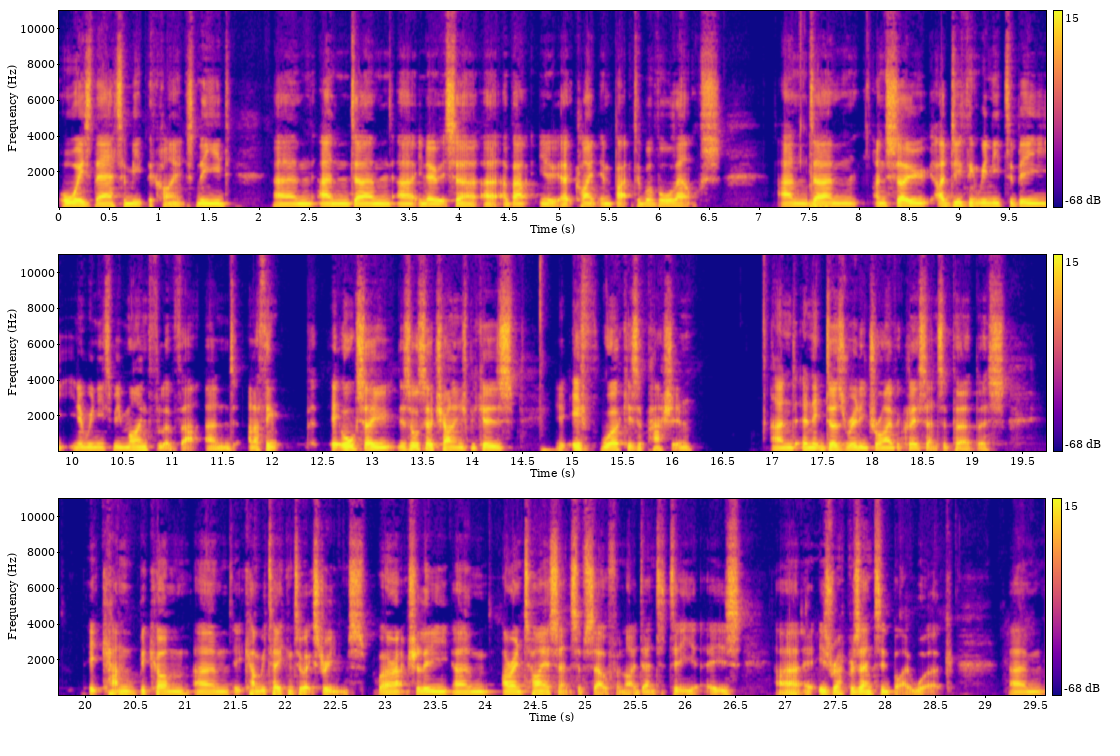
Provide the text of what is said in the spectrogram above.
always there to meet the client's need, um, and um, uh, you know it's uh, uh, about you know client impact above all else, and mm. um, and so I do think we need to be you know we need to be mindful of that, and and I think it also there's also a challenge because if work is a passion, and and it does really drive a clear sense of purpose, it can become um, it can be taken to extremes where actually um, our entire sense of self and identity is uh, is represented by work. Um,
